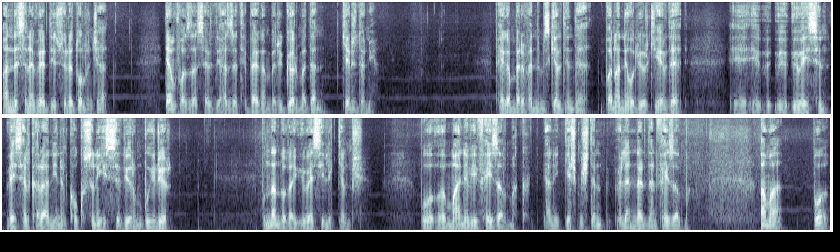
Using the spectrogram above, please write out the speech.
Annesine verdiği süre dolunca en fazla sevdiği Hazreti Peygamber'i görmeden geri dönüyor. Peygamber Efendimiz geldiğinde bana ne oluyor ki evde e, e, Üveys'in, Veysel Karani'nin kokusunu hissediyorum buyuruyor. Bundan dolayı üvesilik gelmiş. Bu e, manevi feyz almak. Yani geçmişten ölenlerden feyz almak. Ama bu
